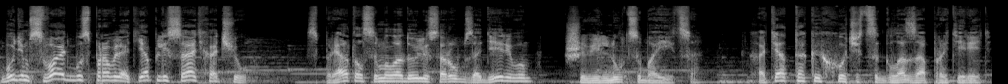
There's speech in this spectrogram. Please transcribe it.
Будем свадьбу справлять, я плясать хочу!» Спрятался молодой лесоруб за деревом, шевельнуться боится. Хотя так и хочется глаза протереть.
